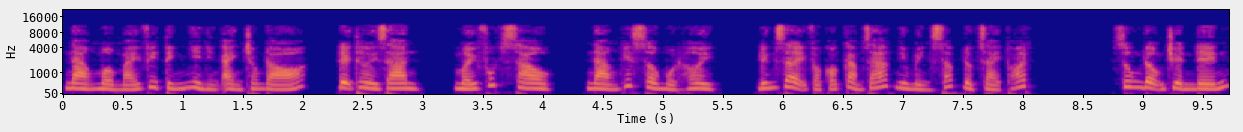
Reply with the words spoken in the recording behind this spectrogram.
nàng mở máy vi tính nhìn hình ảnh trong đó, đợi thời gian, mấy phút sau, nàng hít sâu một hơi, đứng dậy và có cảm giác như mình sắp được giải thoát. Rung động truyền đến,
